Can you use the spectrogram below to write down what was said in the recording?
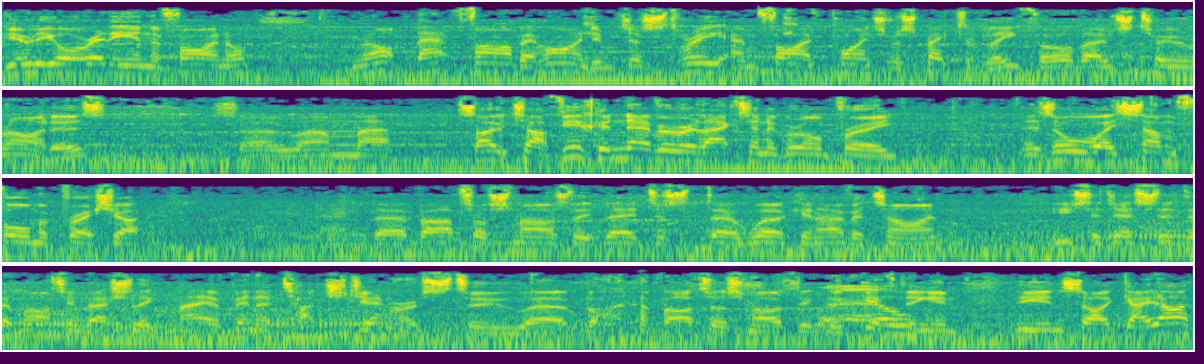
Bewley already in the final, not that far behind him, just three and five points respectively for those two riders. So, um, uh, so tough. You can never relax in a Grand Prix. There's always some form of pressure. And uh, Bartosz Zmarzlik, they're just uh, working overtime. You suggested that Martin Vaculik may have been a touch generous to uh, Bartosz Zmarzlik well, with gifting him the inside gate. I,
